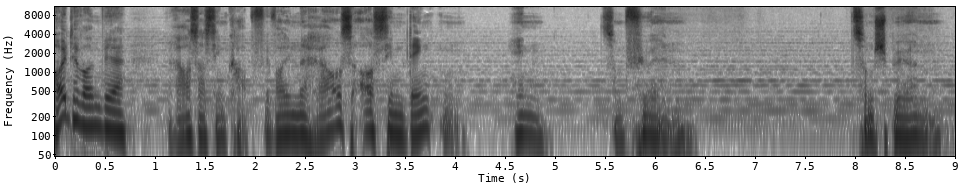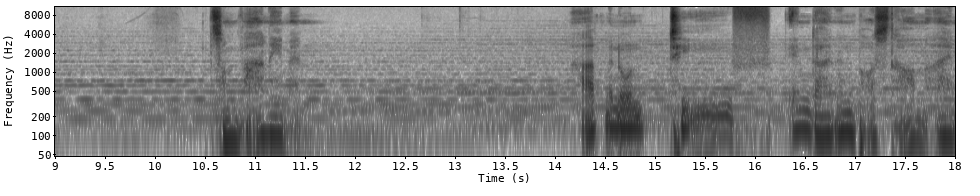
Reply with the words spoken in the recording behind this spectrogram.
Heute wollen wir raus aus dem Kopf. Wir wollen raus aus dem Denken hin zum Fühlen, zum Spüren, zum Wahrnehmen. Atme nun tief in deinen Brustraum ein.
